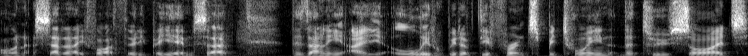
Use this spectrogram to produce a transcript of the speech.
on saturday 5:30 p.m. so there's only a little bit of difference between the two sides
